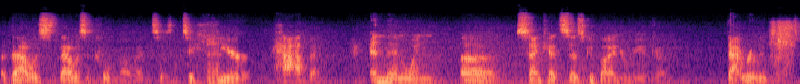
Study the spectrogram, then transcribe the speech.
that was that was a cool moment to to hear happen. And then when uh, Senketsu says goodbye to Ryuko, that really worked.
